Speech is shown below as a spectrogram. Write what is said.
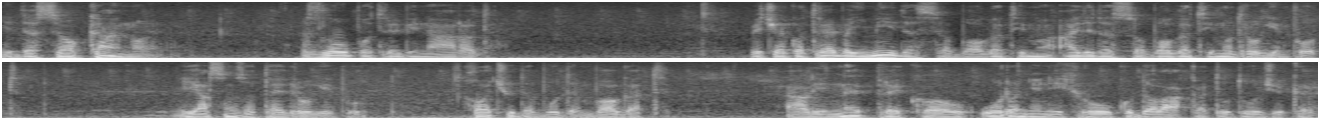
i da se okanu zloupotrebi naroda. Već ako treba i mi da se obogatimo, ajde da se obogatimo drugim putem. I ja sam za taj drugi put. Hoću da budem bogat, ali ne preko uronjenih ruku dolakata u tuđe krvi.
